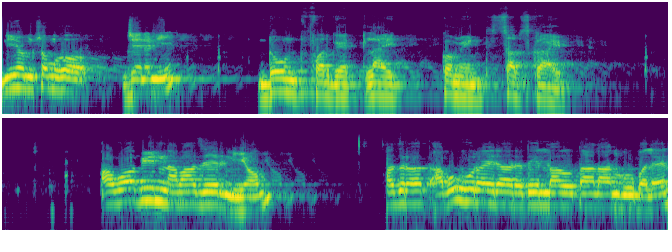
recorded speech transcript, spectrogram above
নিয়ম সমূহ জেনে নিই। Don't forget like comment subscribe আওয়াবিন নামাজের নিয়ম। হযরত আবু হুরায়রা রাদিয়াল্লাহু তাআলা আনহু বলেন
